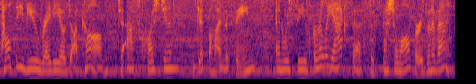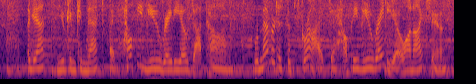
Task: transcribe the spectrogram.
healthyviewradio.com to ask questions, get behind the scenes, and receive early access to special offers and events. Again, you can connect at healthyviewradio.com. Remember to subscribe to Healthy View Radio on iTunes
